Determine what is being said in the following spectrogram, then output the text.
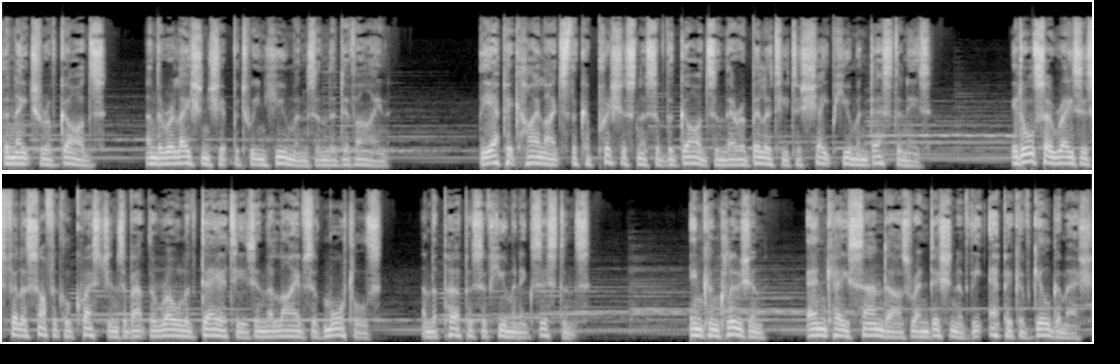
the nature of gods, and the relationship between humans and the divine. The epic highlights the capriciousness of the gods and their ability to shape human destinies. It also raises philosophical questions about the role of deities in the lives of mortals and the purpose of human existence. In conclusion, N.K. Sandars' rendition of the Epic of Gilgamesh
